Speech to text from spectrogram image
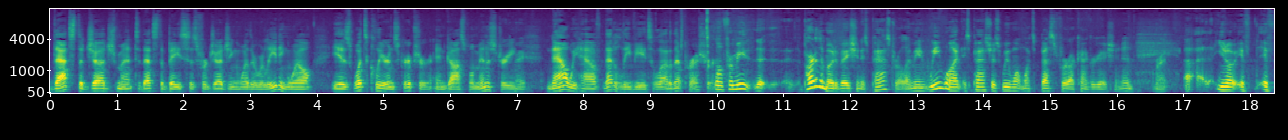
that's the judgment. That's the basis for judging whether we're leading well. Is what's clear in Scripture and gospel ministry. Right. Now we have that alleviates a lot of that pressure. Well, for me, the, part of the motivation is pastoral. I mean, we want, as pastors, we want what's best for our congregation. And, right. Uh, you know, if, if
